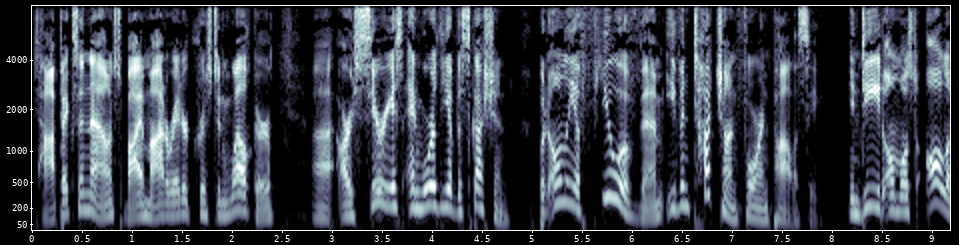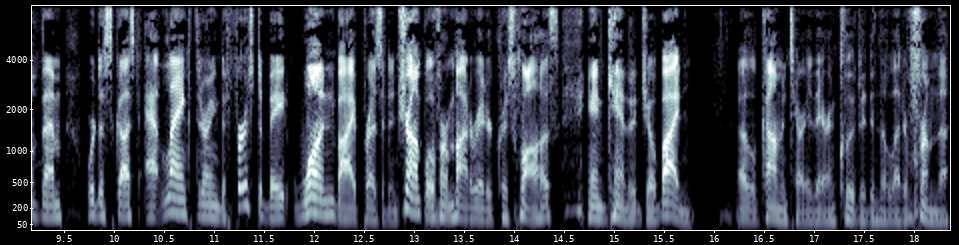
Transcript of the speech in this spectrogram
topics announced by moderator Kristen Welker uh, are serious and worthy of discussion, but only a few of them even touch on foreign policy. Indeed, almost all of them were discussed at length during the first debate won by President Trump over moderator Chris Wallace and candidate Joe Biden. a little commentary there included in the letter from the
